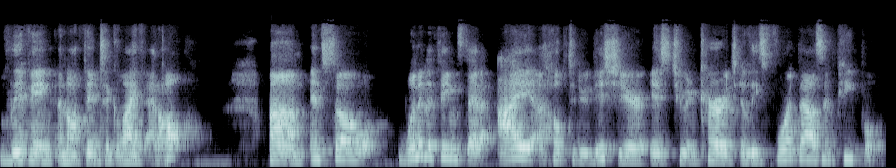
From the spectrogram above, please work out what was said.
living an authentic life at all. Um, and so, one of the things that I hope to do this year is to encourage at least 4,000 people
